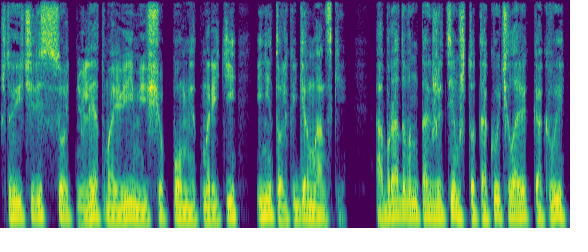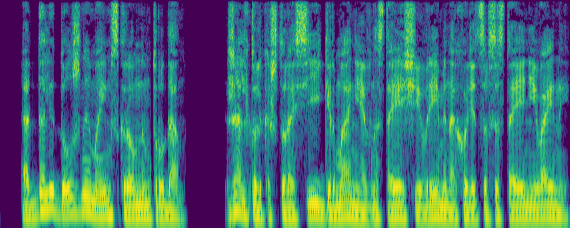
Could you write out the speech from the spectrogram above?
что и через сотню лет мое имя еще помнят моряки, и не только германские. Обрадован также тем, что такой человек, как вы, отдали должное моим скромным трудам. Жаль только, что Россия и Германия в настоящее время находятся в состоянии войны.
